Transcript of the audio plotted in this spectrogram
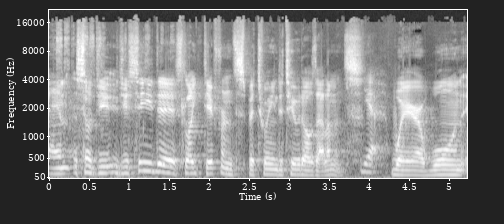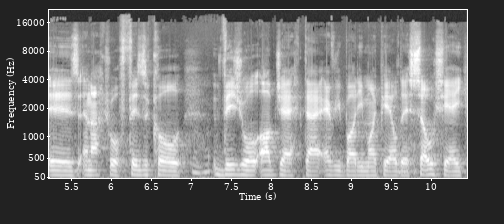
Um, so do you, do you see the slight difference between the two of those elements? Yeah. Where one is an actual physical mm-hmm. visual object that everybody might be able to associate,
